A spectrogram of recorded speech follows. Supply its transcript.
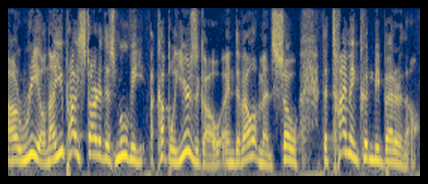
uh, real. Now, you probably started this movie a couple of years ago in development, so the timing couldn't be better, though.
